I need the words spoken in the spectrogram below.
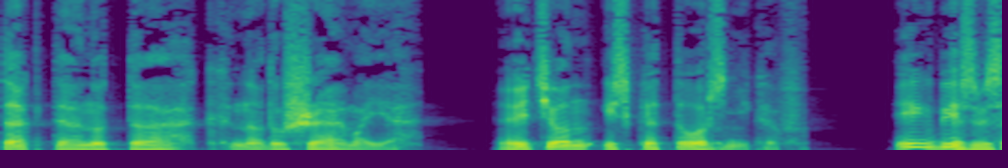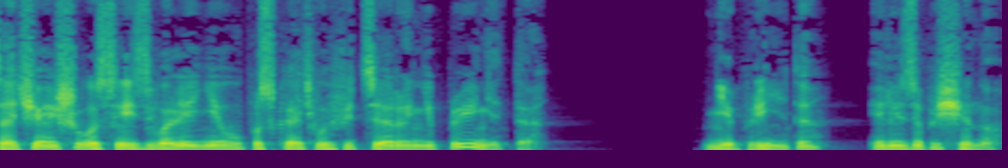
Так-то оно так, но душа моя. Ведь он из каторжников. Их без высочайшего соизволения выпускать в офицеры не принято. Не принято или запрещено?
